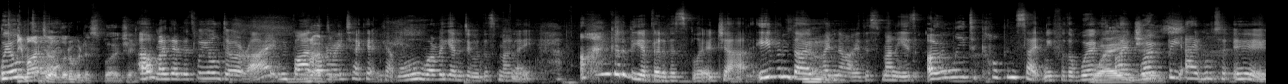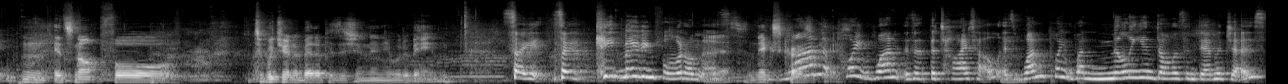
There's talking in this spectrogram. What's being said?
we all You might do a little bit of splurging. Oh my goodness, we all do it, right? We buy a lottery ticket and go, ooh, what are we going to do with this money? I'm going to be a bit of a splurger, even though I Hmm. know this money is only to compensate me for the work I won't be able to earn. Mm, it's not for to put you in a better position than you would have been. So, so keep moving forward on this. Yes. Next crazy One case. point one. The, the title is one point one million dollars in damages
